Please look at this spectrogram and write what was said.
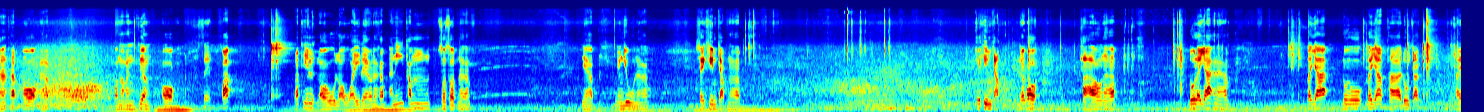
อะครับอออกนะครับปั๊มน้ำมันเครื่องออกเสร็จปั๊บรัดที่เราเหลาไว้แล้วนะครับ อันนี้ทำสดๆนะครับ เนี่ยครับ ยังอยู่นะครับ ใช้ครีมจับนะครับ ใช้ครีมจับแล้วก็ผ่าเอานะครับ ดูระยะนะครับ ระยะดูระยะผ่าดูจากไอ้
